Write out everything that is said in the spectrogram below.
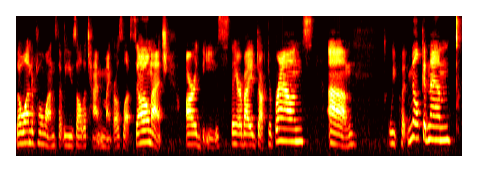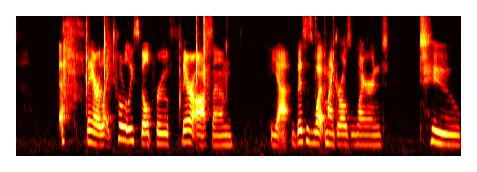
the wonderful ones that we use all the time and my girls love so much are these. They are by Dr. Brown's. Um, we put milk in them. They are like totally spill proof. They're awesome. yeah, this is what my girls learned to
